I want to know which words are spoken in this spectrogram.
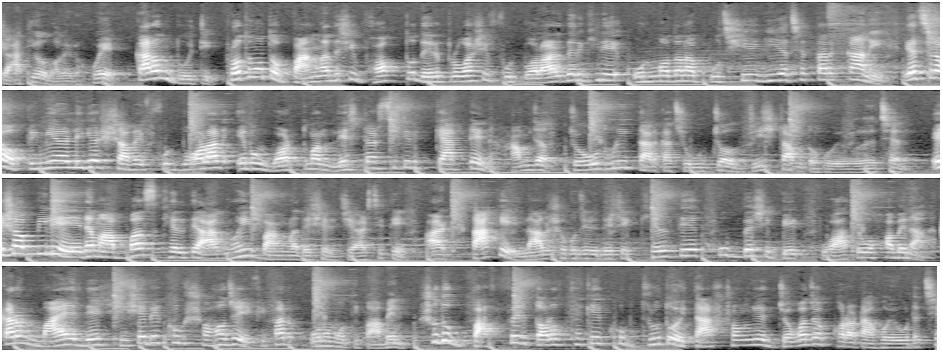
জাতীয় দলের হয়ে। কারণ দুইটি। প্রথমত, বাংলাদেশি ভক্তদের প্রবাসী ফুটবলারদের ঘিরে উন্মাদনা পুছিয়ে গিয়েছে তার কানে। এছাড়াও প্রিমিয়ার লিগের সাবেক ফুটবলার এবং বর্তমান লেস্টার সিটির ক্যাপ্টেন হামজা চৌধুরী তার কাছে উজ্জ্বল দৃষ্টান্ত হয়ে রয়েছেন। এসব মিলিয়ে এডাম আব্বাস খেলতে আগ্রহী বাংলাদেশের জার্সিতে। আর তাকে লাল সবুজের দেশে খেলতে খুব বেশি বেগ পোহাতেও হবে না, কারণ মায়ের দেশ হিসেবে খুব সহজেই ফিফার অনুমতি পাবেন। শুধু বাফের তরফ থেকে খুব দ্রুতই তার সঙ্গে যোগাযোগ করাটা হয়ে উঠেছে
